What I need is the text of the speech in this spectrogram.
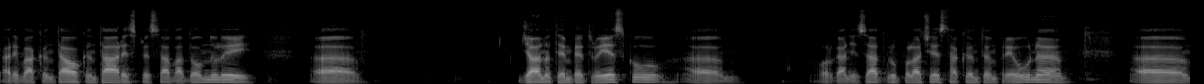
care va cânta o cântare spre slava Domnului, uh, Jonathan Petruescu, uh, organizat grupul acesta, cântă împreună uh,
